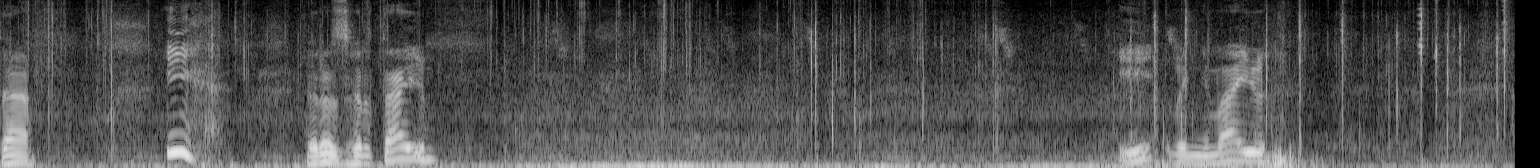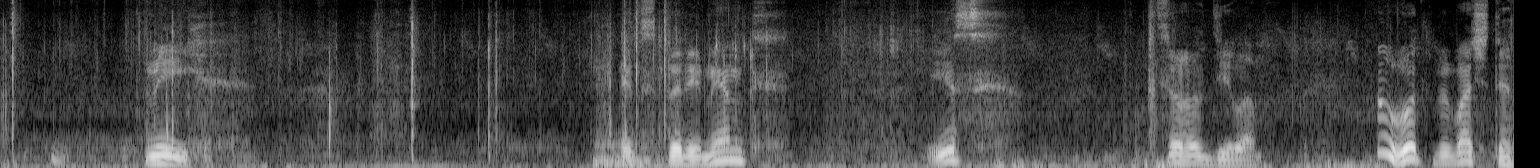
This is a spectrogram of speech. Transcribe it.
Так. І розгортаю. І винімаю мій експеримент із цього діла. Ну от ви бачите,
